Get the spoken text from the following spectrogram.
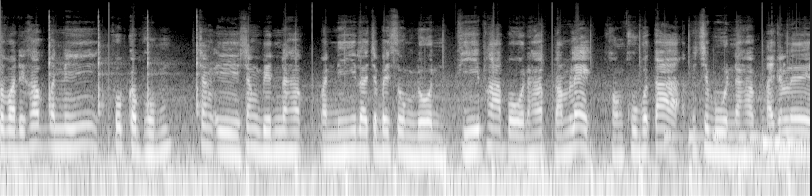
สวัสดีครับวันนี้พบกับผมช่างเอช่างเบนนะครับ วันนี้เราจะไปส่งโดรนทีผ้าโปรนะครับลำแรกของคูโบต้าพิชรบูรณ์นะครับ ไปกันเลย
